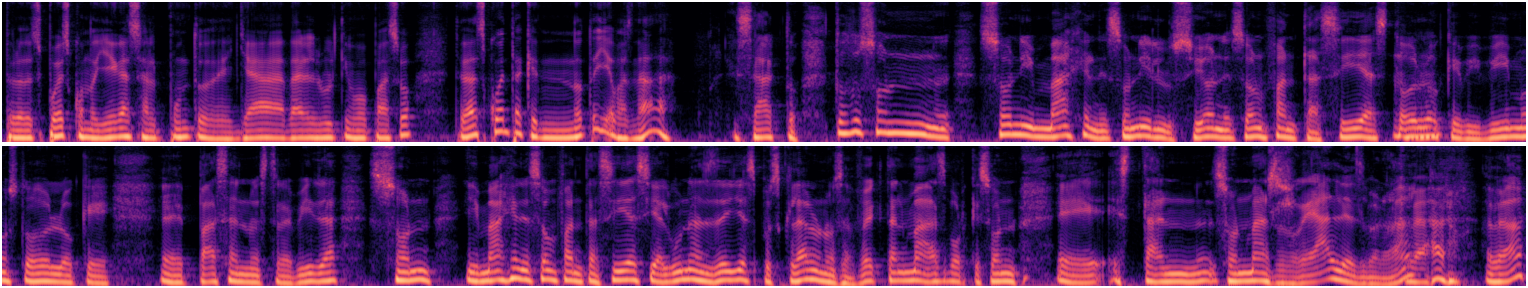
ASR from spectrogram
pero después cuando llegas al punto de ya dar el último paso, te das cuenta que no te llevas nada. Exacto. Todos son, son imágenes, son ilusiones, son fantasías. Todo lo que vivimos, todo lo que eh, pasa en nuestra vida son imágenes, son fantasías y algunas de ellas, pues claro, nos afectan más porque son, eh, están, son más reales, ¿verdad? Claro. ¿verdad?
